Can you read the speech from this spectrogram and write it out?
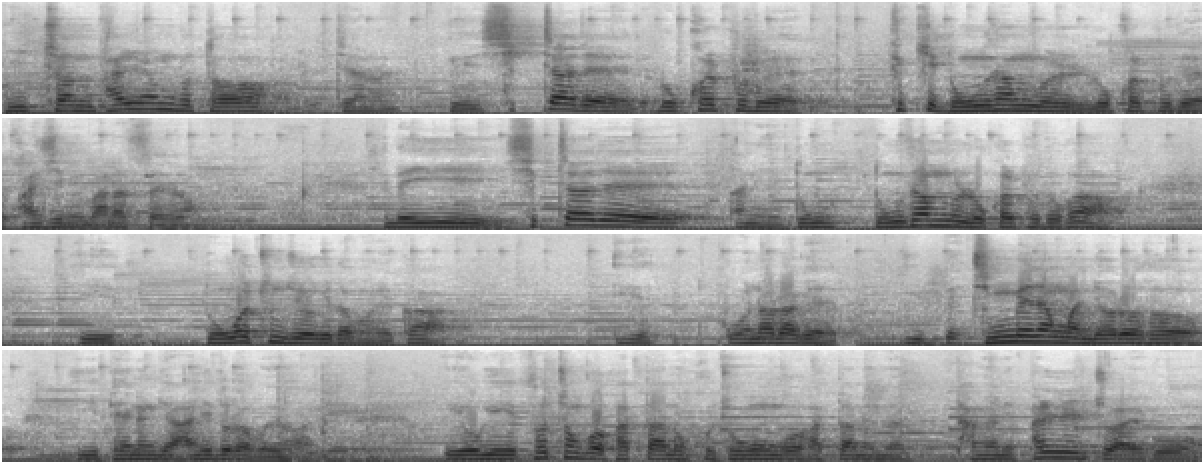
그 2008년부터 저는 그 식자재 로컬 푸드에 특히 농산물 로컬 푸드에 관심이 많았어요. 근데 이 식자재 아니 농, 농산물 로컬 푸드가 이 농어촌 지역이다 보니까 이게 원활하게 이 직매장만 열어서 이 되는 게 아니더라고요. 네. 여기 서천 거 갖다 놓고 좋은 거 갖다 놓으면 당연히 팔릴 줄 알고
